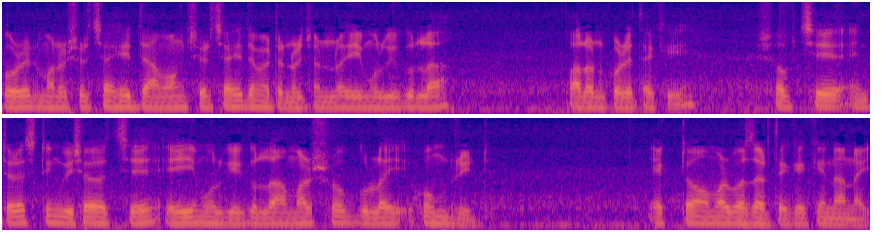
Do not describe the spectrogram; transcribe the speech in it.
গড়ের মানুষের চাহিদা মাংসের চাহিদা মেটানোর জন্য এই মুরগিগুলা পালন করে থাকি। সবচেয়ে ইন্টারেস্টিং বিষয় হচ্ছে এই মুরগিগুলো আমার সবগুলাই হোম ব্রিড একটাও আমার বাজার থেকে কেনা নাই।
